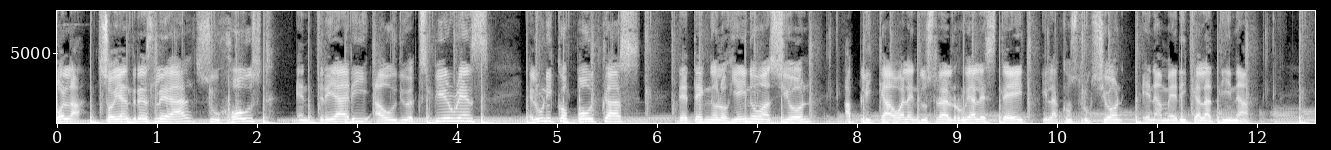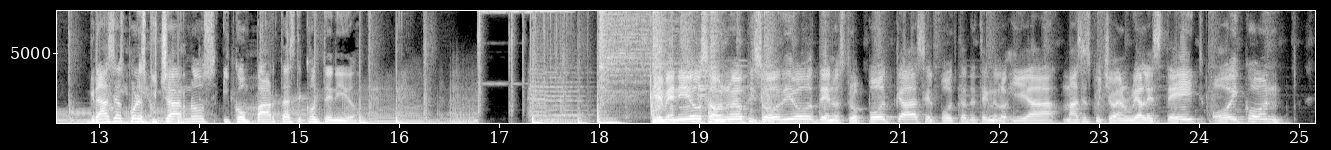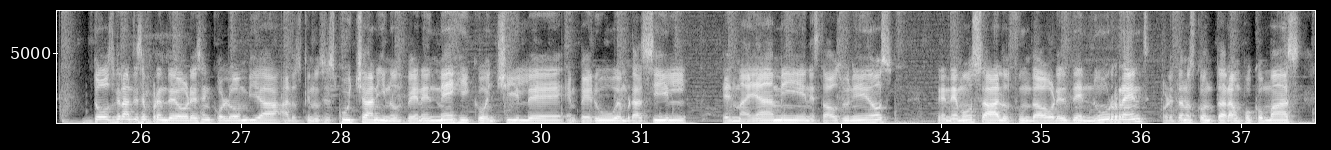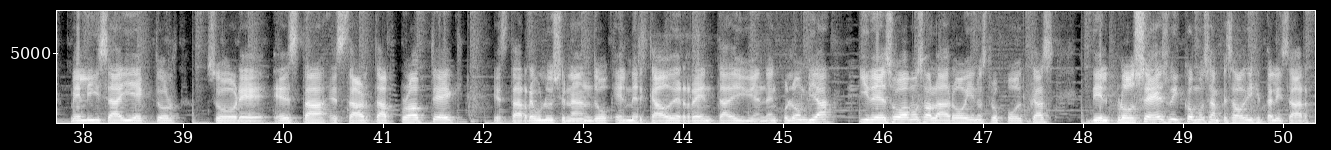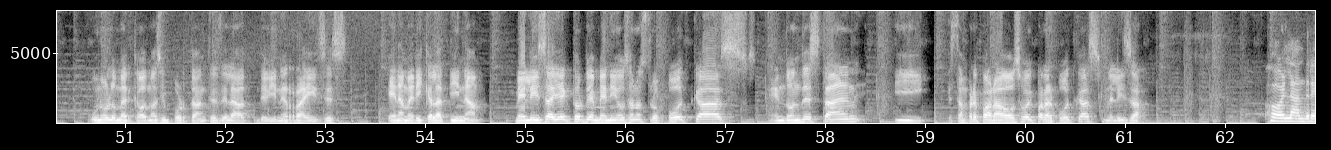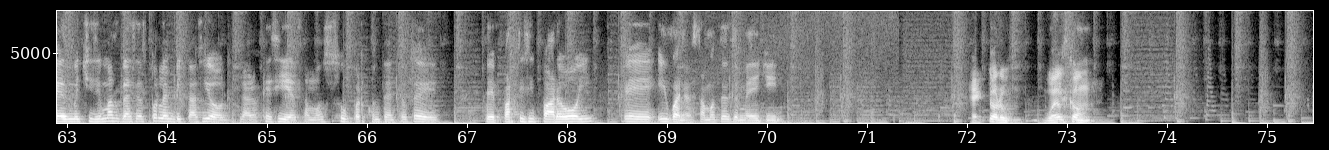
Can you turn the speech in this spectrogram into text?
Hola, soy Andrés Leal, su host en Triari Audio Experience, el único podcast de tecnología e innovación aplicado a la industria del real estate y la construcción en América Latina. Gracias por escucharnos y comparta este contenido. Bienvenidos a un nuevo episodio de nuestro podcast, el podcast de tecnología más escuchado en real estate. Hoy con dos grandes emprendedores en Colombia a los que nos escuchan y nos ven en México, en Chile, en Perú, en Brasil, en Miami, en Estados Unidos. Tenemos a los fundadores de Nurrent. Ahorita nos contará un poco más Melissa y Héctor sobre esta startup PropTech que está revolucionando el mercado de renta de vivienda en Colombia. Y de eso vamos a hablar hoy en nuestro podcast, del proceso y cómo se ha empezado a digitalizar uno de los mercados más importantes de, la, de bienes raíces en América Latina. Melissa y Héctor, bienvenidos a nuestro podcast. ¿En dónde están y están preparados hoy para el podcast? Melissa. Hola Andrés, muchísimas gracias por la invitación. Claro que sí, estamos súper contentos de, participar hoy eh, y bueno, estamos desde Medellín. Héctor, welcome.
